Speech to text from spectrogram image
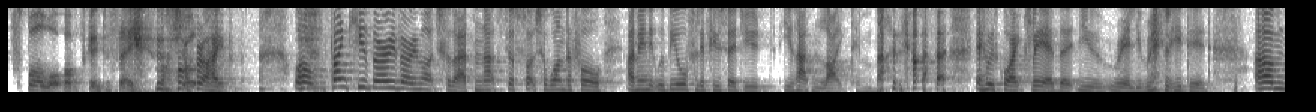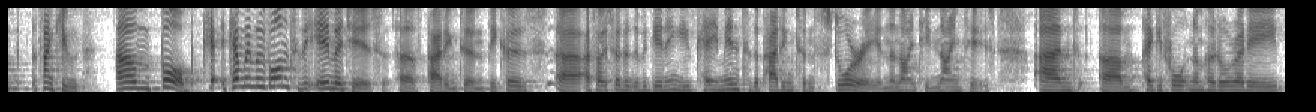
spoil what Bob's going to say. All right. Well, thank you very, very much for that. And that's just such a wonderful, I mean, it would be awful if you said you, you hadn't liked him, but it was quite clear that you really, really did. Um, thank you. Um, Bob, can we move on to the images of Paddington? Because, uh, as I said at the beginning, you came into the Paddington story in the 1990s, and um, Peggy Fortnum had already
